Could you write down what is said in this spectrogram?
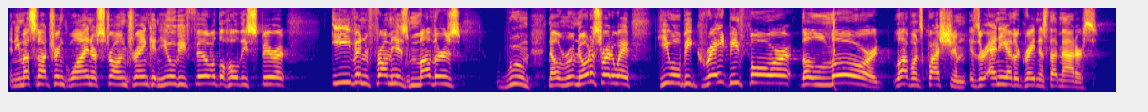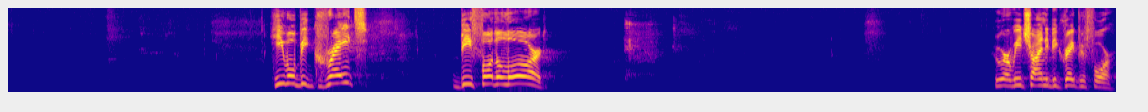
And he must not drink wine or strong drink, and he will be filled with the Holy Spirit, even from his mother's womb. Now, notice right away, he will be great before the Lord. Loved ones, question Is there any other greatness that matters? He will be great before the Lord. Who are we trying to be great before?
